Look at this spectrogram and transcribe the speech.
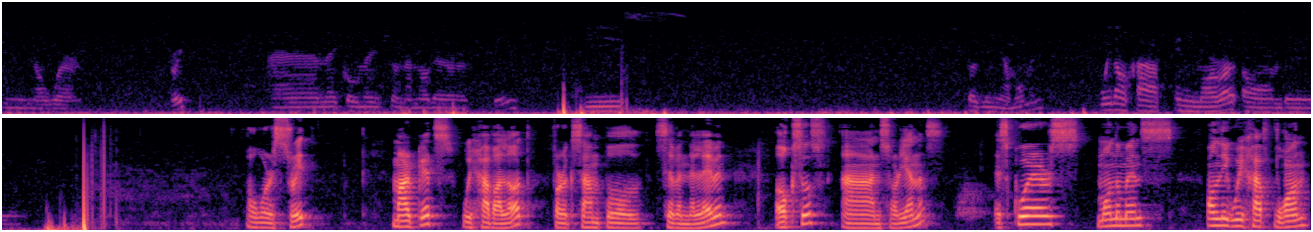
in our. And I could mention another thing is so give me a moment. We don't have any on the our street. Markets we have a lot. For example, 7-Eleven, Oxxos, and Sorianas. Squares, monuments. Only we have one.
